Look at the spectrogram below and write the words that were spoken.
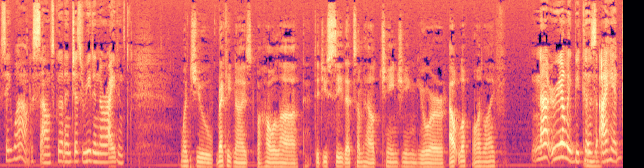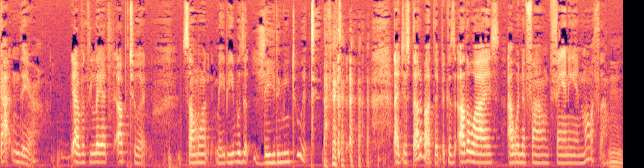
I say, wow, this sounds good, and just reading the writings. Once you recognized Baha'u'llah, did you see that somehow changing your outlook on life? Not really, because mm-hmm. I had gotten there. I was led up to it. Someone, maybe he was leading me to it. I just thought about that because otherwise I wouldn't have found Fanny and Martha. Mm.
